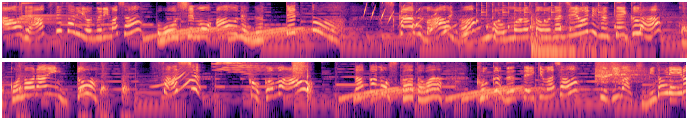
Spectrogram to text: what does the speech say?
青でアクセサリーを塗りましょう。帽子も青で塗ってっと。スカーフも青よ。本物と同じように塗っていくわ。ここのラインと。サッシ。ュここも青。中のスカートは濃く塗っていきましょう。次は黄緑色。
